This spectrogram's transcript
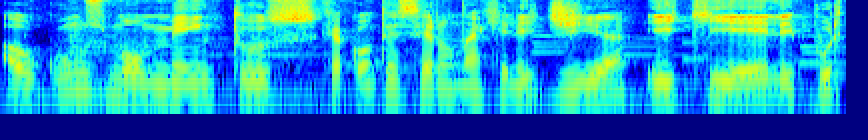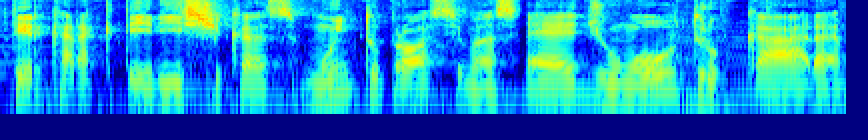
alguns momentos que aconteceram naquele dia e que ele, por ter características muito próximas é, de um outro cara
